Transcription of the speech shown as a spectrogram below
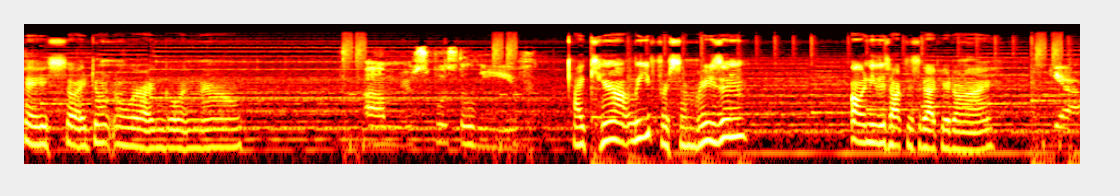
Okay, so I don't know where I'm going now. Um, you're supposed to leave. I cannot leave for some reason. Oh, I need to talk to this guy up here, don't I? Yeah.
